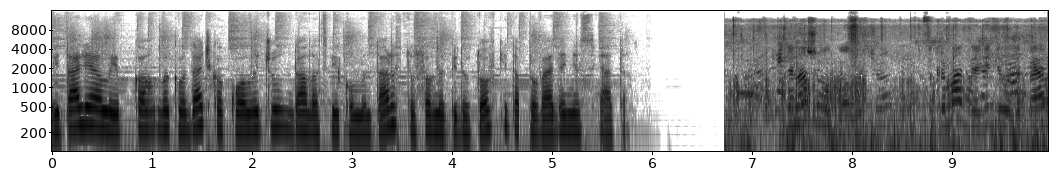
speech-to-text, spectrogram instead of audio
Віталія Липка, викладачка коледжу, дала свій коментар стосовно підготовки та проведення свята. Для нашого коледжу, зокрема для відділу ДПР,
